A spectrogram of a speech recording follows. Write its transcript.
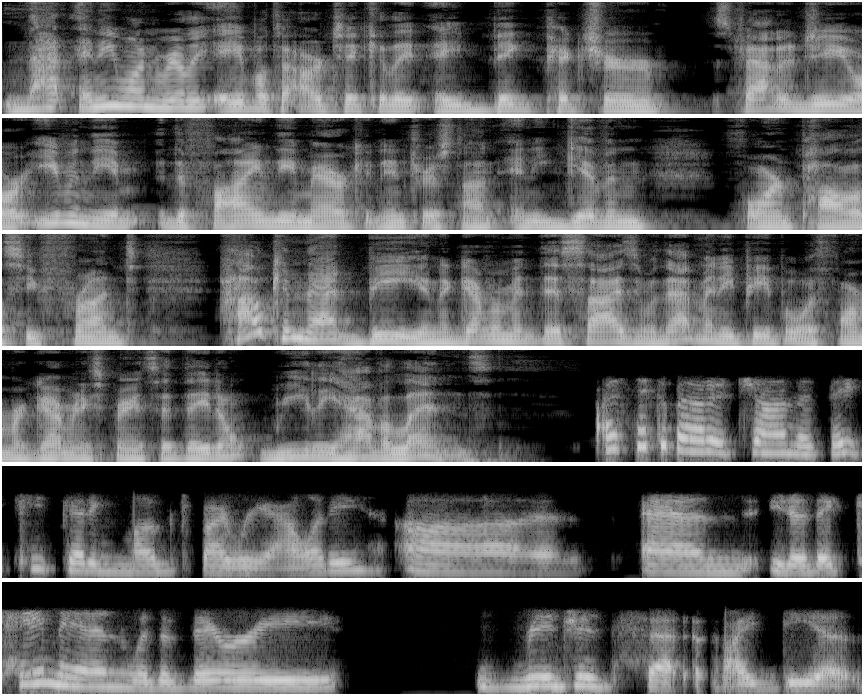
Not anyone really able to articulate a big picture strategy or even the, define the American interest on any given foreign policy front. How can that be in a government this size and with that many people with former government experience that they don't really have a lens? About it, John, that they keep getting mugged by reality. Uh, and, you know, they came in with a very rigid set of ideas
